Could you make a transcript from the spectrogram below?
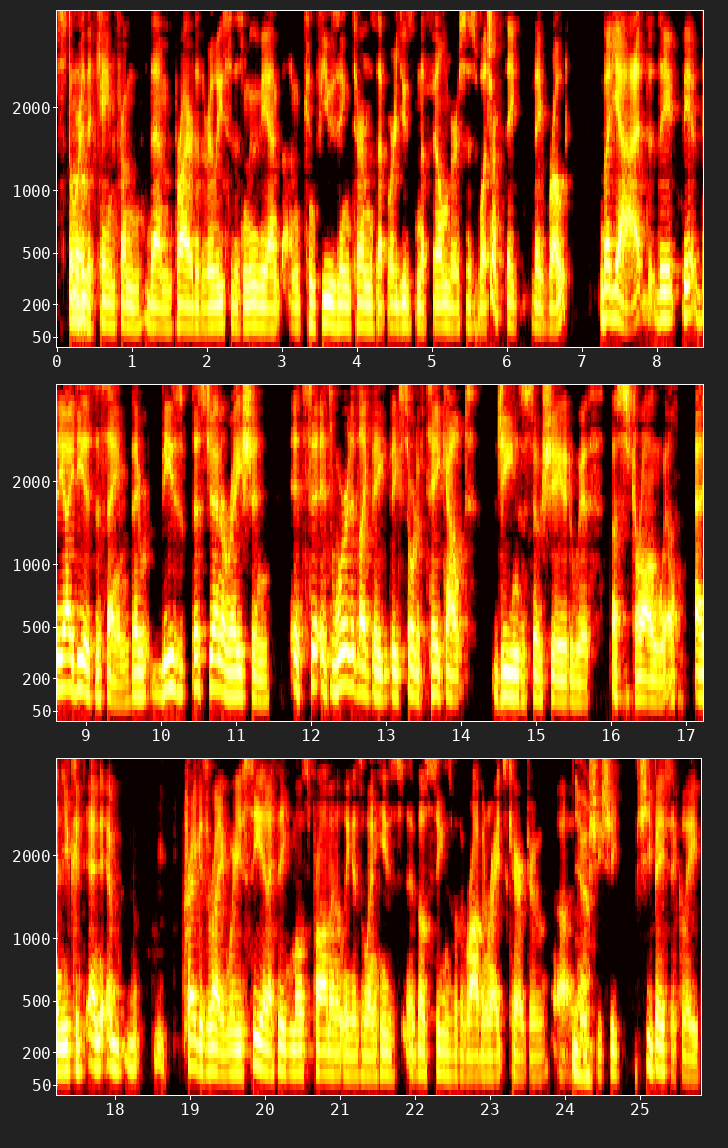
story Mhm. that came from them prior to the release of this movie, I'm, I'm confusing terms that were used in the film versus what Sure. they they wrote. But yeah, the, the the idea is the same. They these this generation it's it's worded like they they sort of take out genes associated with a strong will, and you could and, and Craig is right. Where you see it, I think most prominently is when he's those scenes with Robin Wright's character uh, Yeah. Joshi. She she basically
